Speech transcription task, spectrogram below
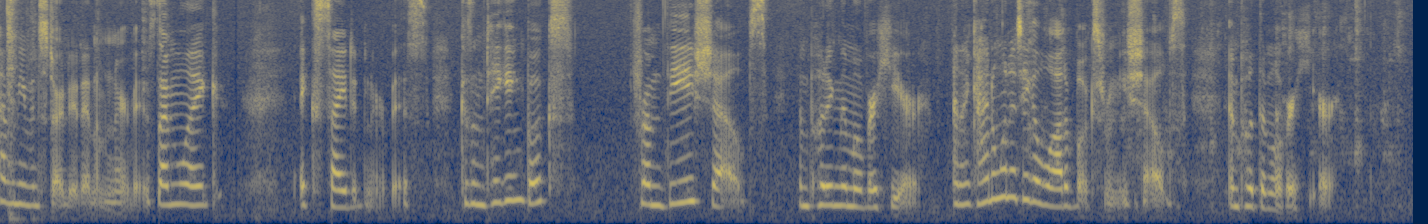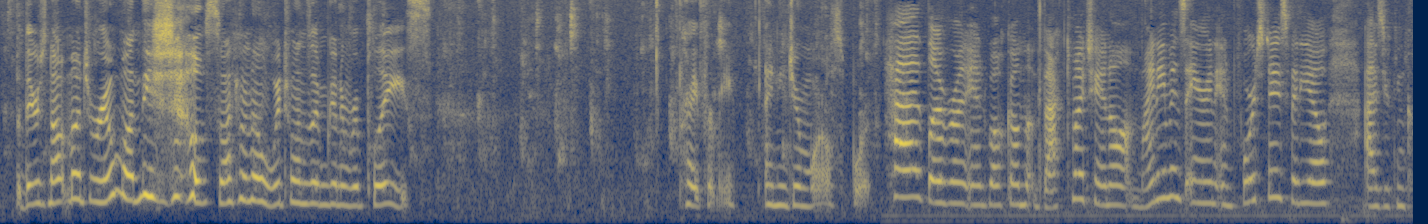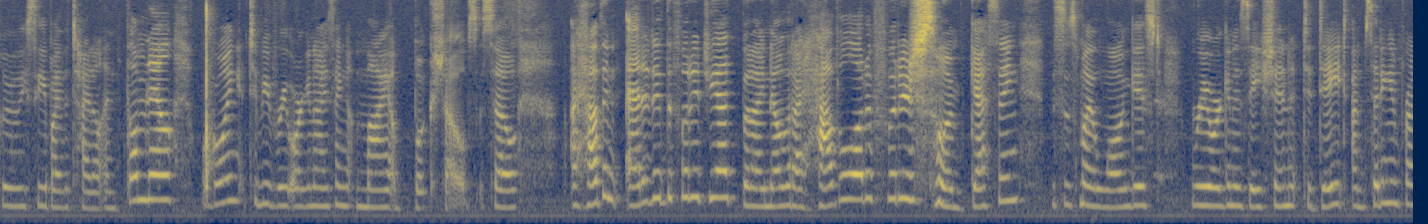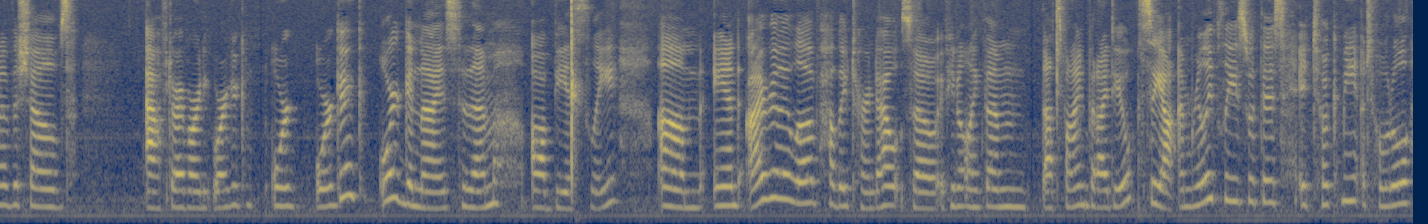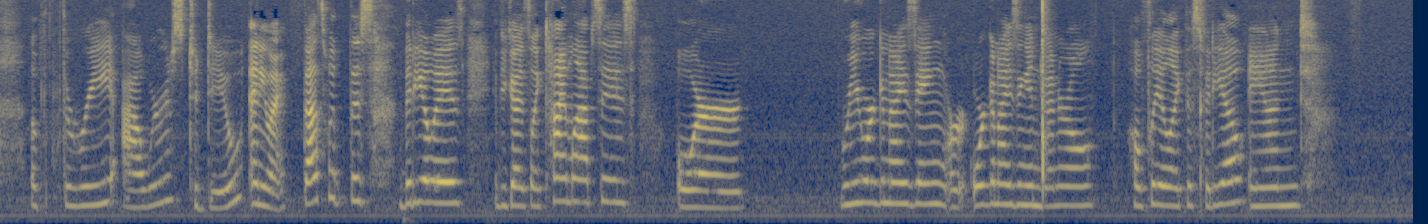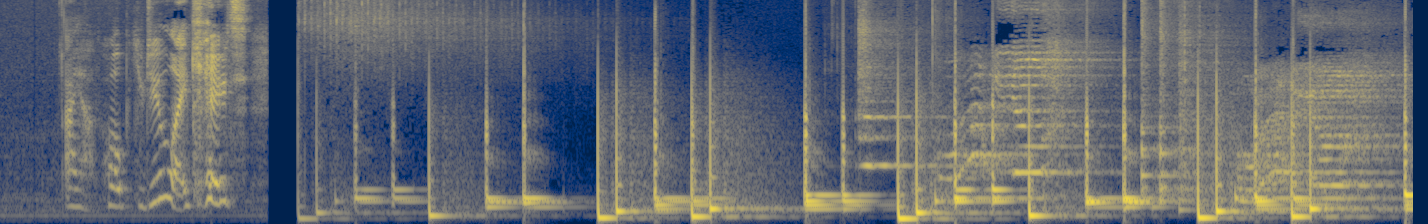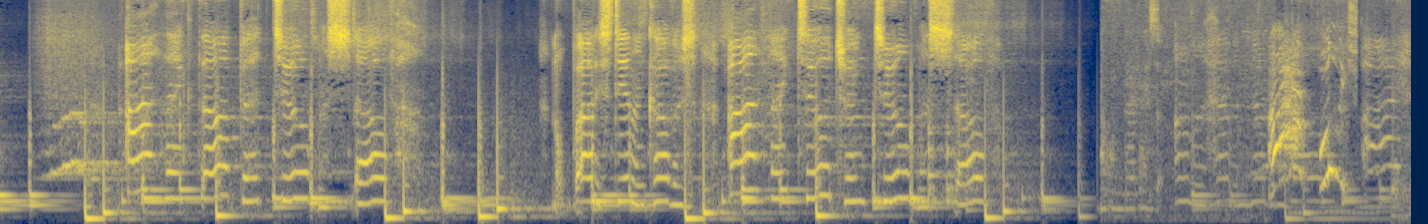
haven't even started and I'm nervous. I'm like excited nervous because I'm taking books from these shelves and putting them over here. And I kind of want to take a lot of books from these shelves and put them over here. But there's not much room on these shelves, so I don't know which ones I'm going to replace. Pray for me. I need your moral support. Hello everyone and welcome back to my channel. My name is Eryn and for today's video, as you can clearly see by the title and thumbnail, we're going to be reorganizing my bookshelves. So I haven't edited the footage yet, but I know that I have a lot of footage, so I'm guessing this is my longest reorganization to date. I'm sitting in front of the shelves after I've already org org org organized them, obviously. Um, and I really love how they turned out, so if you don't like them, that's fine, but I do. So yeah, I'm really pleased with this. It took me a total of three hours to do. Anyway, that's what this video is. If you guys like time lapses, or reorganizing or organizing in general. Hopefully you like this video and I hope you do like it. myself. Nobody stealing covers. I like to drink to myself. So I'ma have another Ah, holy sh- I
